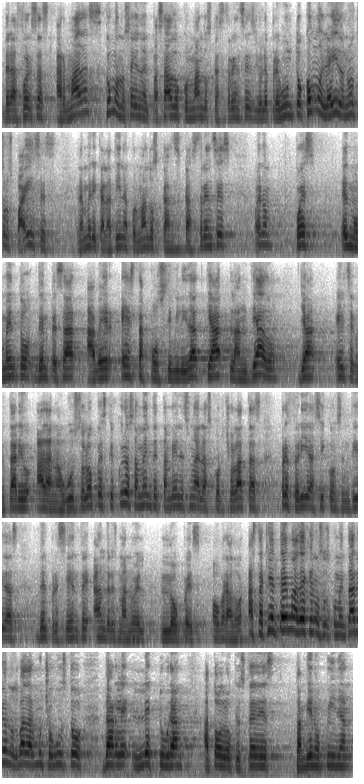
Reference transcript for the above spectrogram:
de las Fuerzas Armadas. ¿Cómo nos ha ido en el pasado con mandos castrenses? Yo le pregunto, ¿cómo le ha ido en otros países en América Latina con mandos castrenses? Bueno, pues es momento de empezar a ver esta posibilidad que ha planteado ya el secretario Adán Augusto López, que curiosamente también es una de las corcholatas preferidas y consentidas del presidente Andrés Manuel López Obrador. Hasta aquí el tema, déjenos sus comentarios, nos va a dar mucho gusto darle lectura a todo lo que ustedes también opinan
